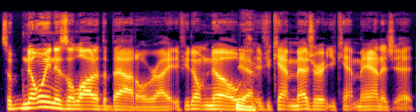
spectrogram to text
so knowing is a lot of the battle, right? If you don't know, yeah. if you can't measure it, you can't manage it.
